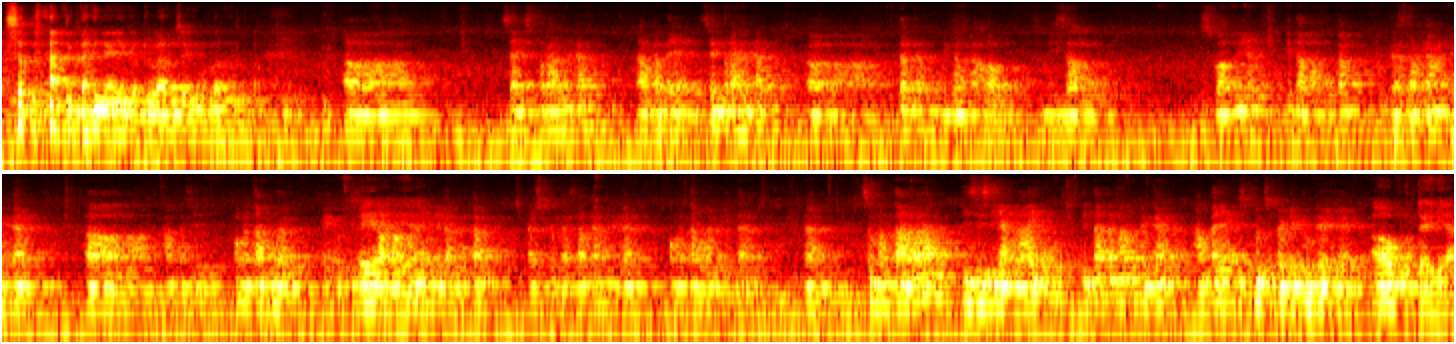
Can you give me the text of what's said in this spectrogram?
setelah ditanya yang kedua saya yang pertama lupa uh, saya terakhir kan apa ya saya terakhir kan uh, kita kan bilang kalau misal sesuatu yang kita lakukan berdasarkan dengan uh, apa sih pengetahuan kayak gitu Iya, apa pun iya. yang dilakukan harus berdasarkan dengan pengetahuan kita. Nah, sementara di sisi yang lain kita kenal dengan apa yang disebut sebagai budaya. oh budaya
